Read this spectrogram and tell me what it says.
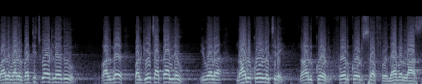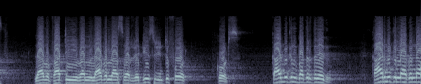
వాళ్ళు వాళ్ళని పట్టించుకోవట్లేదు. వాళ్ళ మీద వాళ్ళకి ఏ చట్టాలు లేవు. ఇవాళ నాలుగు కోడ్లు వచ్చినాయి. నాలుగు code four codes of labour laws. Labour forty one labour laws were reduced into four. Courts. కార్మికులకు భద్రత లేదు. కార్మికులు లేకుండా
